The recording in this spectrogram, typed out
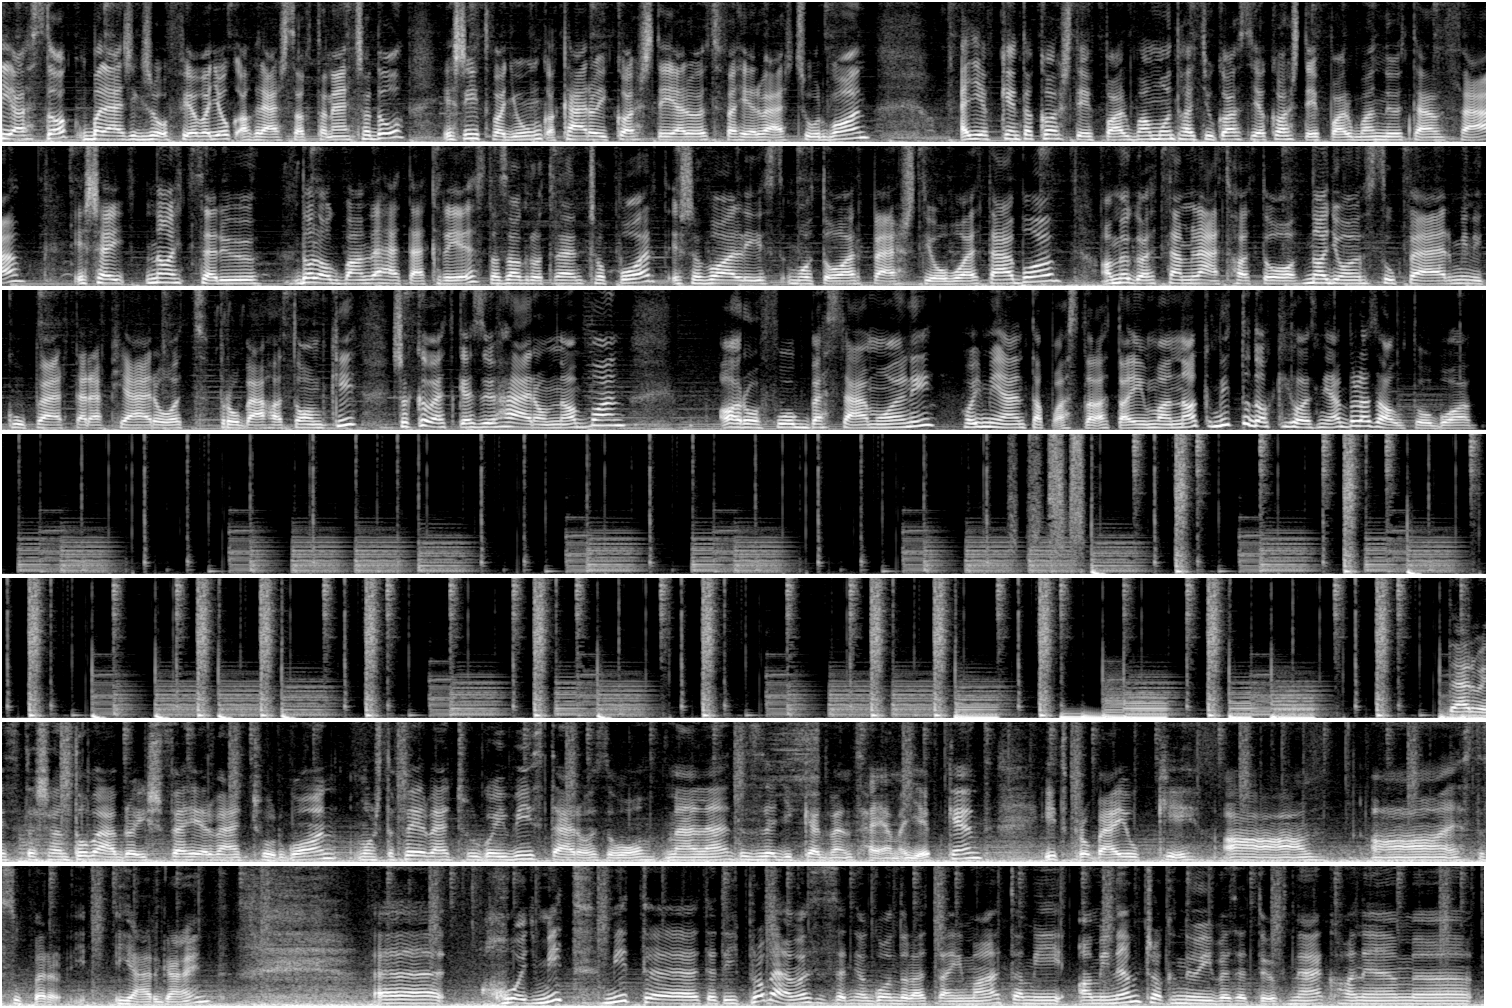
Sziasztok! Balázsik Zsófia vagyok, agrárszaktanácsadó, és itt vagyunk a Károlyi kastély előtt Fehérvárcsurgon. Egyébként a kastélyparkban mondhatjuk azt, hogy a kastélyparkban nőttem fel, és egy nagyszerű dologban vehetek részt az Agrotrend csoport és a Wallis Motor Pest jó voltából. A mögöttem látható nagyon szuper Mini Cooper terepjárót próbálhatom ki, és a következő három napban arról fogok beszámolni, hogy milyen tapasztalataim vannak, mit tudok kihozni ebből az autóból. Természetesen továbbra is Fehérvárcsurgon. Most a Fehérvárcsurgói víztározó mellett, ez az egyik kedvenc helyem egyébként. Itt próbáljuk ki a, a, ezt a szuper járgányt. Hogy mit, mit, tehát így próbálom összeszedni a gondolataimat, ami, ami nem csak női vezetőknek, hanem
